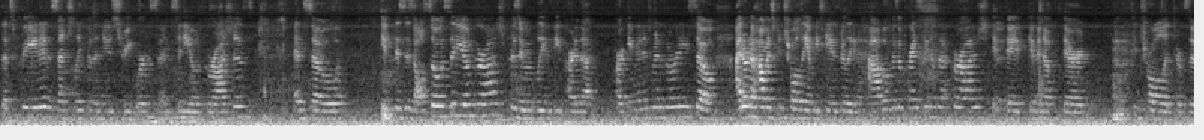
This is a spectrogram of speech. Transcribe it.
that's created essentially for the new streetworks and city-owned garages. And so if this is also a city-owned garage, presumably it'd be part of that parking management authority. So I don't know how much control the MBTA is really gonna have over the pricing of that garage, if they've given up their control in terms of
